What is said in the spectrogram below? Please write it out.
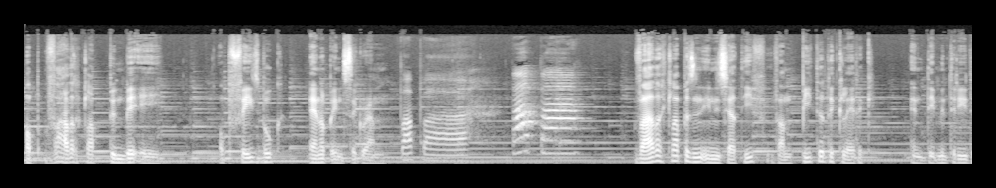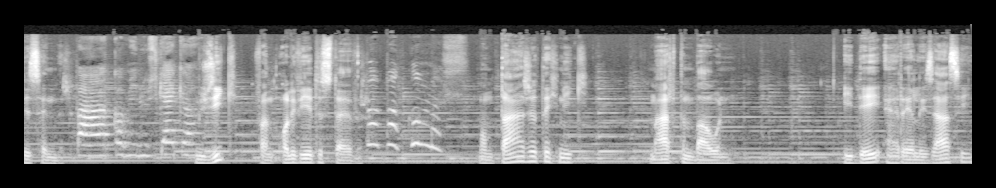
op vaderklap.be, op Facebook en op Instagram. Papa. Papa. Vaderklap is een initiatief van Pieter de Klerk en Dimitri de Sender. Papa, kom je nu eens kijken? Muziek van Olivier de Stuiver. Papa, kom eens. Montagetechniek Maarten Bouwen. Idee en realisatie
